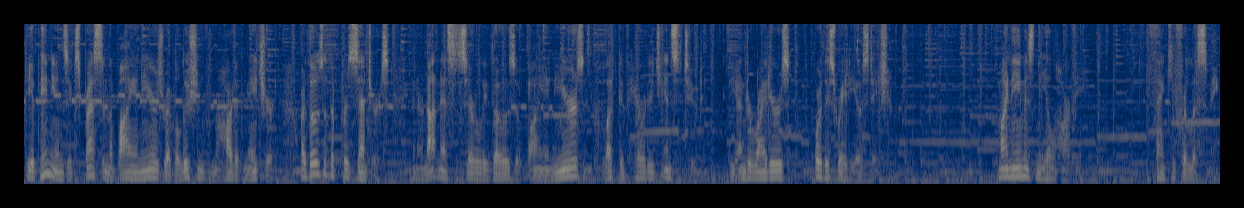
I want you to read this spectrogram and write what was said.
The opinions expressed in the Bioneers Revolution from the Heart of Nature are those of the presenters and are not necessarily those of Bioneers and Collective Heritage Institute, the underwriters, or this radio station. My name is Neil Harvey. Thank you for listening.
